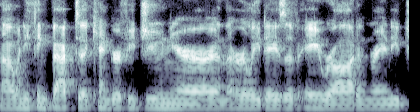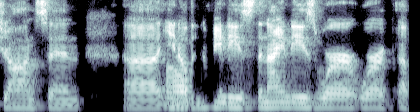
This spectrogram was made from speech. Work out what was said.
uh, when you think back to Ken Griffey Jr. and the early days of A Rod and Randy Johnson, uh, you oh. know, the 90s, the 90s were, were a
